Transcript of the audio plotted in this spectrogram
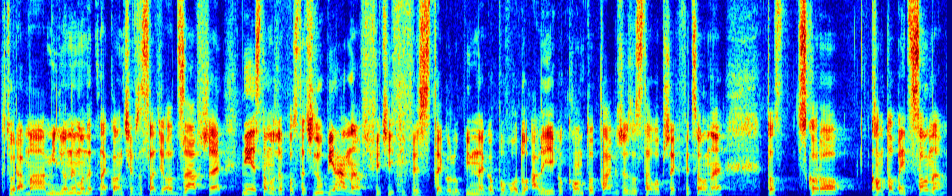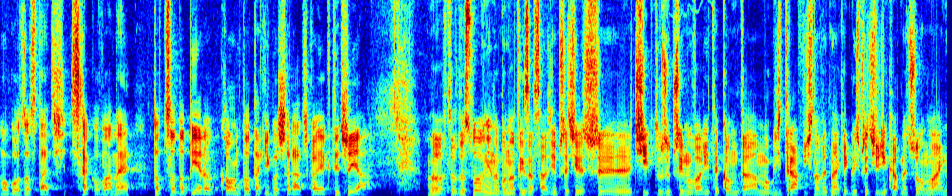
która ma miliony monet na koncie w zasadzie od zawsze. Nie jest to może postać lubiana w świecie FIFA z tego lub innego powodu, ale jego konto także zostało przechwycone. To skoro konto Batesona mogło zostać schakowane, to co dopiero konto takiego szaraczka jak ty czy ja? No to dosłownie, no bo na tej zasadzie przecież y, ci, którzy przyjmowali te konta, mogli trafić nawet na jakiegoś przeciwnika w meczu online,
